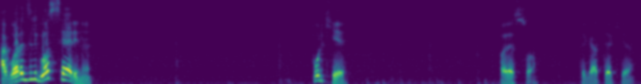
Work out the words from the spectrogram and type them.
Agora desligou a série, né? Por quê? Olha só. Vou pegar até aqui, ó.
